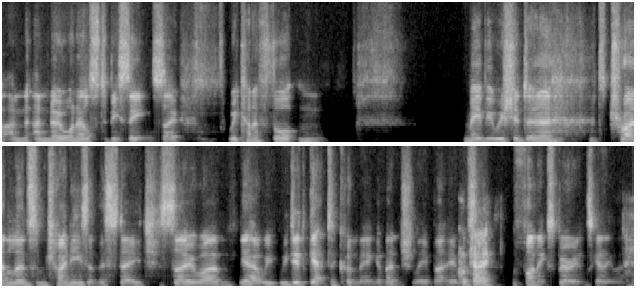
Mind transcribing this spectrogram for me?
and, and no one else to be seen. So we kind of thought, hmm, maybe we should uh, try and learn some Chinese at this stage. So um, yeah, we, we did get to Kunming eventually, but it was okay. a fun experience getting there.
